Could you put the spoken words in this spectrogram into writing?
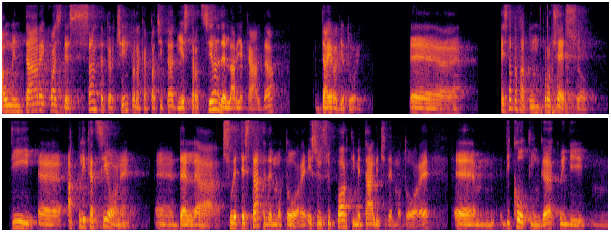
aumentare quasi del 60% la capacità di estrazione dell'aria calda dai radiatori. Eh, è stato fatto un processo di eh, applicazione eh, della, sulle testate del motore e sui supporti metallici del motore ehm, di coating, quindi mh,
